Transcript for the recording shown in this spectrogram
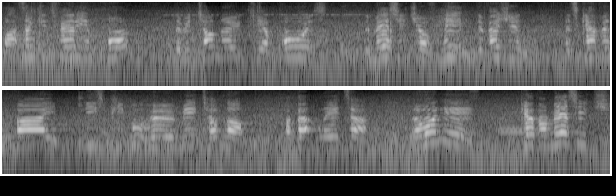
but I think it's very important that we turn out to oppose the message of hate and division as given by these people who may turn up a bit later. And I want to give a message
